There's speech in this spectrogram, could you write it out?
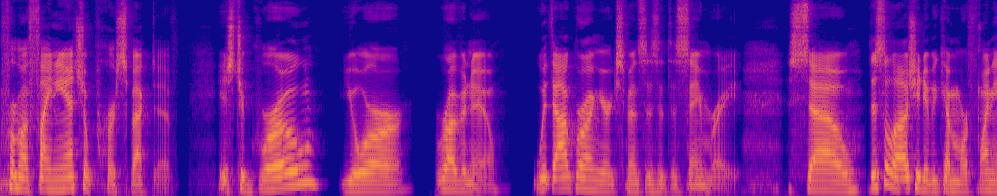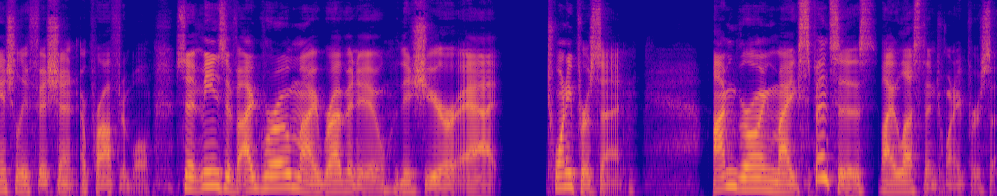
from a financial perspective is to grow your revenue without growing your expenses at the same rate. So, this allows you to become more financially efficient or profitable. So, it means if I grow my revenue this year at 20%, I'm growing my expenses by less than 20%.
